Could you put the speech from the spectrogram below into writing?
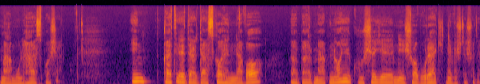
معمول هست باشه این قطعه در دستگاه نوا و بر مبنای گوشه نیشابورک نوشته شده.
